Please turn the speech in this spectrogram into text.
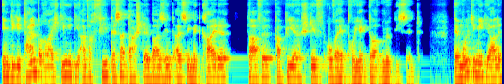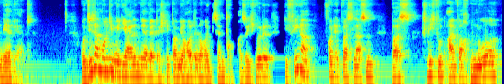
im digitalen Bereich Dinge, die einfach viel besser darstellbar sind, als sie mit Kreide, Tafel, Papier, Stift, Overhead-Projektor möglich sind. Der multimediale Mehrwert. Und dieser multimediale Mehrwert, der steht bei mir heute noch im Zentrum. Also ich würde die Finger von etwas lassen, was schlicht und einfach nur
